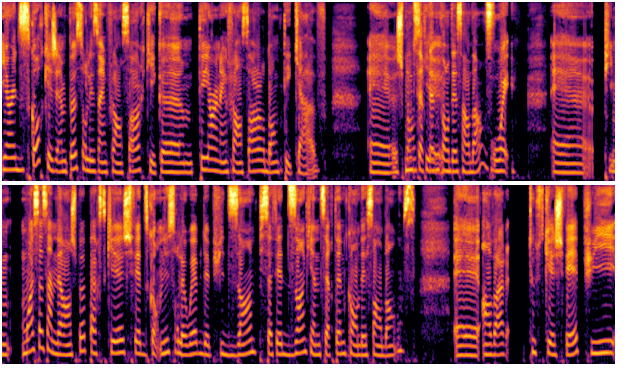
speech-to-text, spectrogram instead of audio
il y a un discours que j'aime pas sur les influenceurs qui est comme t'es un influenceur donc t'es cave. Euh, je Une pense certaine que condescendance. Euh, puis moi ça ça me dérange pas parce que je fais du contenu sur le web depuis dix ans puis ça fait dix ans qu'il y a une certaine condescendance euh, envers tout ce que je fais puis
